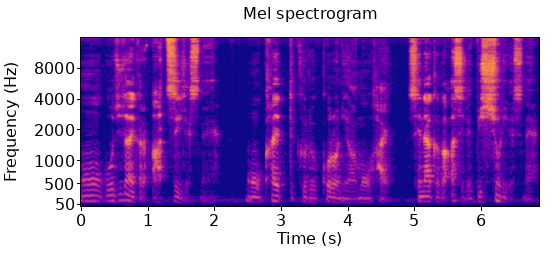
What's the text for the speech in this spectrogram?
もう5時台から暑いですね。もう帰ってくる頃にはもう、はい、背中が汗でびっしょりですね。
